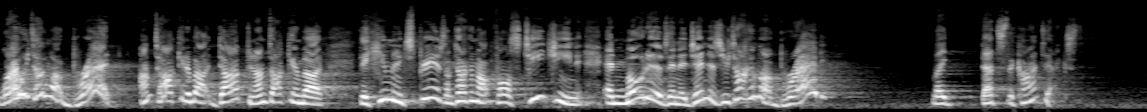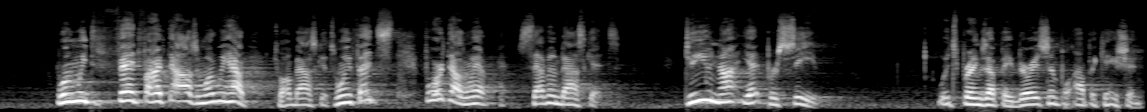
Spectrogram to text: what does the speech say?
Why are we talking about bread? I'm talking about doctrine. I'm talking about the human experience. I'm talking about false teaching and motives and agendas. You're talking about bread? Like, that's the context. When we fed 5,000, what do we have? 12 baskets. When we fed 4,000, we have seven baskets. Do you not yet perceive? Which brings up a very simple application.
